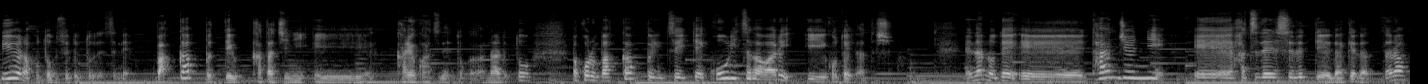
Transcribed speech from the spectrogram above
いうようなことをするとですね、バックアップっていう形に、えー、火力発電とかがなると、まあ、このバックアップについて効率が悪いことになってしまう。えなので、えー、単純に、えー、発電するっていうだけだったら、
